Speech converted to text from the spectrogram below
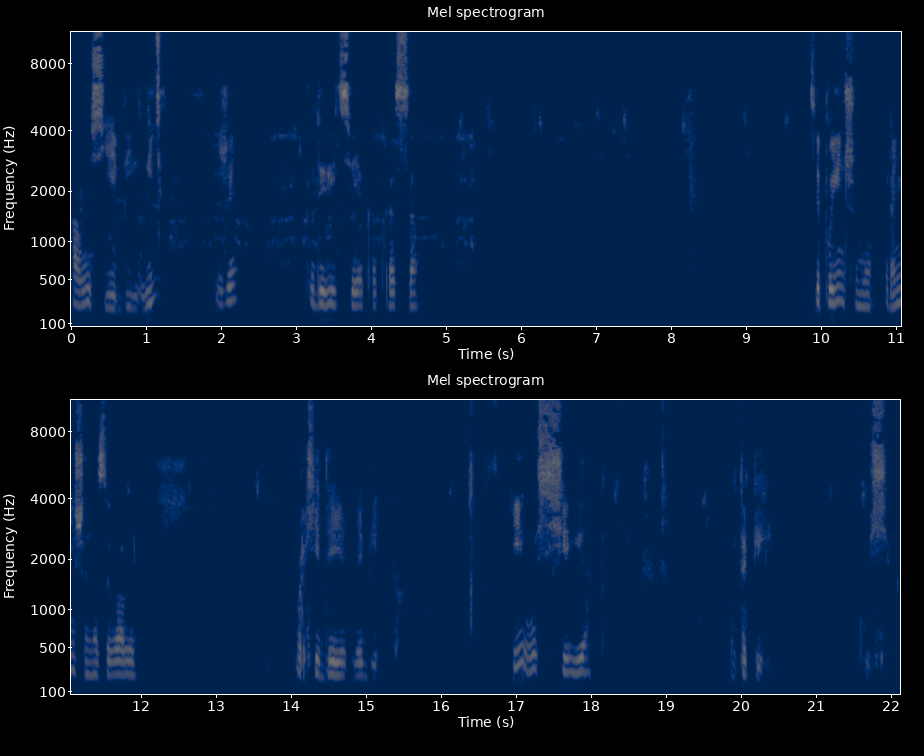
А ось є білий вже. Подивіться, яка краса. Це по-іншому раніше називали орхідея для бідних. І ось ще є отакий кущик.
